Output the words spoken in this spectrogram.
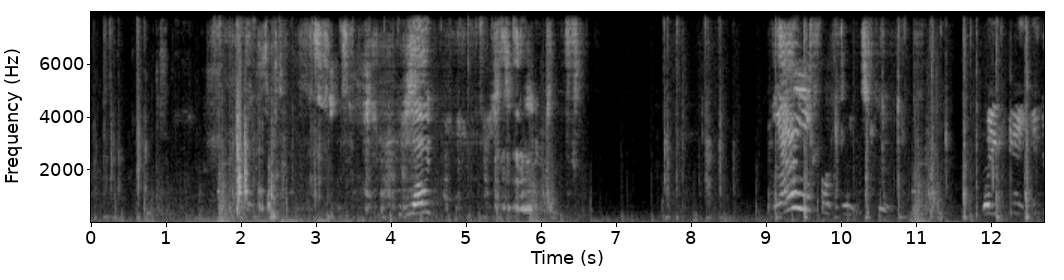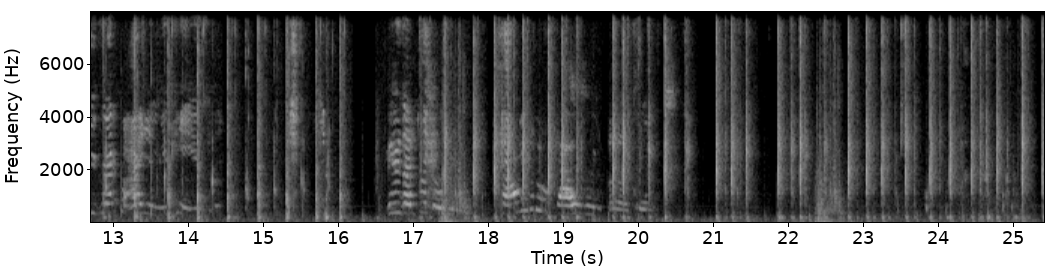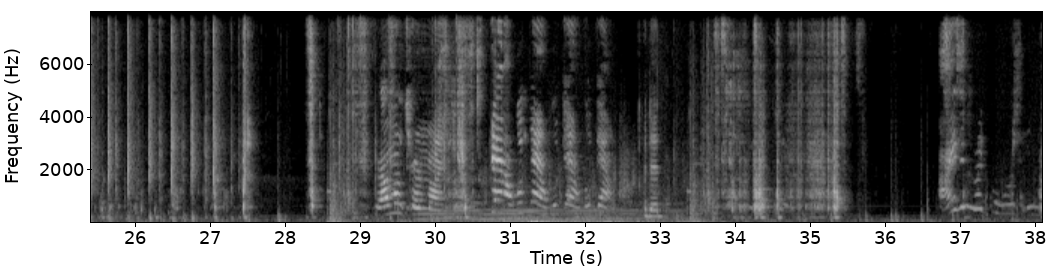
No. Now look for things too. But you can't. If you grab an item, you can't use it. Maybe that's like a rule. Count to a thousand uh, coins. Here, I'm gonna turn mine. Down, look down, look down, look down. I did. Isaac's like the worst game.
